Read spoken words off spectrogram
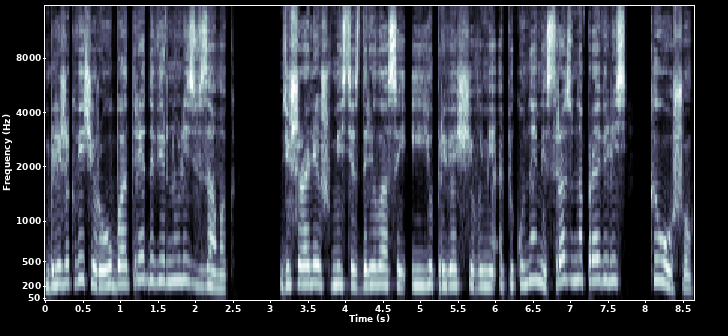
Ближе к вечеру оба отряда вернулись в замок. Деширалеш вместе с Дариласой и ее привязчивыми опекунами сразу направились к Иошу.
